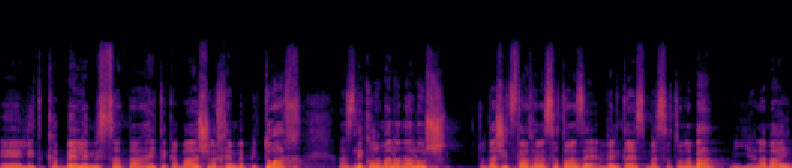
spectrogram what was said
אה, להתקבל למשרת ההייטק הבאה שלכם בפיתוח. אז לי קוראים אלון אלוש, תודה שהצטרפתם לסרטון הזה, ונתראה בסרטון הבא, יאללה ביי.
